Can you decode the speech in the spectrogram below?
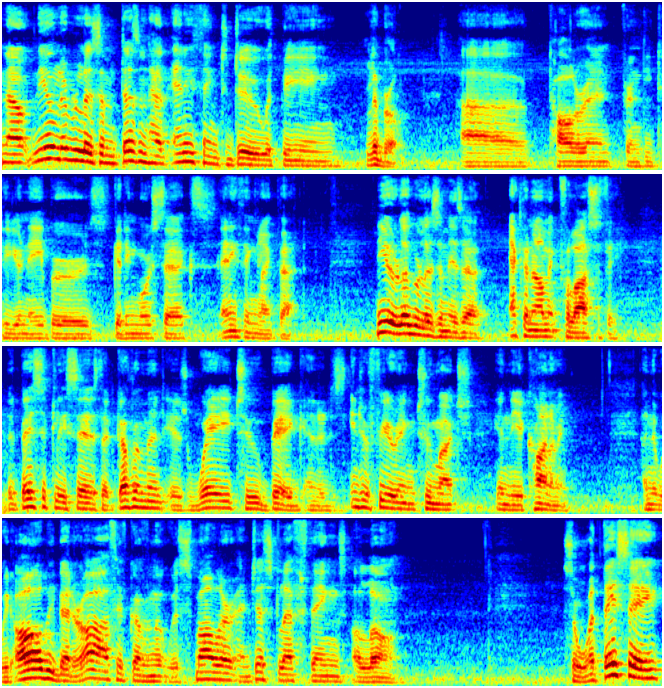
Now, neoliberalism doesn't have anything to do with being liberal, uh, tolerant, friendly to your neighbors, getting more sex, anything like that. Neoliberalism is an economic philosophy. It basically says that government is way too big and it is interfering too much in the economy, and that we'd all be better off if government was smaller and just left things alone. So what they say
